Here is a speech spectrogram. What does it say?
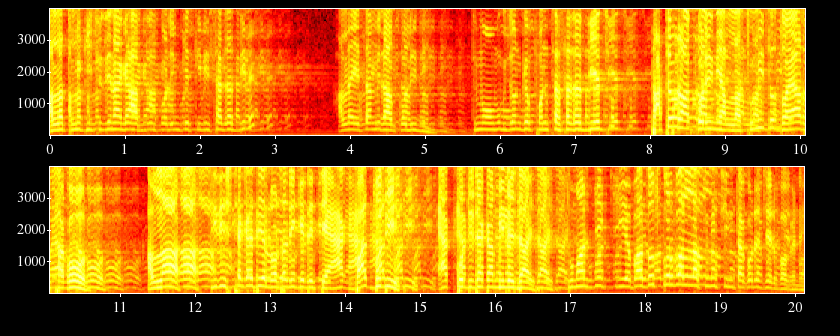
আল্লাহ তুমি কিছুদিন আগে আব্দুল করিমকে তিরিশ হাজার দিলে? আল্লাহ এটা আমি রাগ করিনি। তুমি অমুক জনকে পঞ্চাশ হাজার দিয়েছ, তাতেও রাগ করিনি আল্লাহ, তুমি তো দয়ার সাগর। আল্লাহ, তিরিশ টাকা দিয়ে লটারি কেটেছে, একবার যদি এক কোটি টাকা মিলে যায়, তোমার যে কি এবাদত করব আল্লাহ, তুমি চিন্তা করে টের পাবে না।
